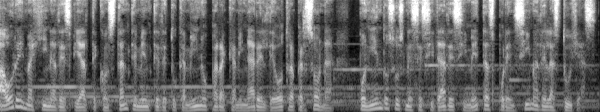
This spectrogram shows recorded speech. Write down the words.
Ahora imagina desviarte constantemente de tu camino para caminar el de otra persona, poniendo sus necesidades y metas por encima de las tuyas.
